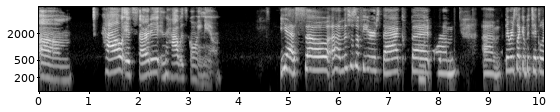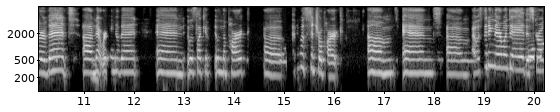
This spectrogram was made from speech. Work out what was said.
um, how it started and how it's going now. Yes. So um, this was a few years back, but um, um, there was like a particular event, uh, networking event, and it was like in, in the park. Uh, I think it was Central Park. Um, and um, I was sitting there one day. This girl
